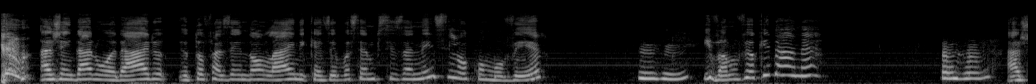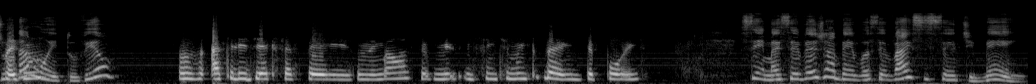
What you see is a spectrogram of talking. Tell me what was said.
agendar um horário. Eu estou fazendo online, quer dizer, você não precisa nem se locomover. Uhum. E vamos ver o que dá, né? Uhum. Ajuda Mas, muito, viu? Uhum. Aquele dia que você fez o negócio, eu me, me senti muito bem depois. Sim, mas você veja bem, você vai se sentir bem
